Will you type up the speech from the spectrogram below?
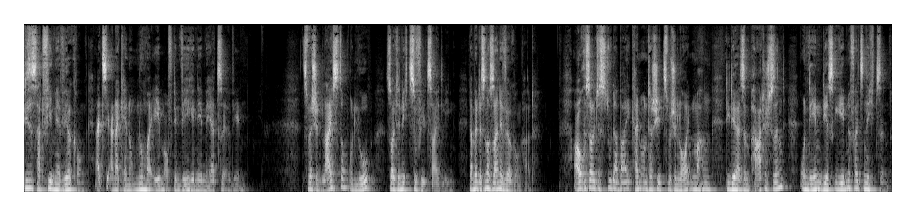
Dieses hat viel mehr Wirkung, als die Anerkennung nur mal eben auf dem Wege nebenher zu erwähnen. Zwischen Leistung und Lob sollte nicht zu viel Zeit liegen, damit es noch seine Wirkung hat. Auch solltest du dabei keinen Unterschied zwischen Leuten machen, die dir sympathisch sind und denen, die es gegebenenfalls nicht sind.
